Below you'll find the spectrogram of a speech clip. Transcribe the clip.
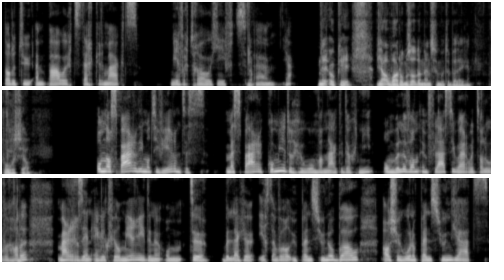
dat het u empowert, sterker maakt, meer vertrouwen geeft. Ja. Ehm, ja. Nee, oké. Ja, waarom zouden mensen moeten beleggen, volgens jou? Omdat sparen demotiverend is. Met sparen kom je er gewoon vandaag de dag niet, omwille van inflatie waar we het al over hadden. Maar er zijn eigenlijk veel meer redenen om te beleggen. Eerst en vooral je pensioenopbouw. Als je gewoon op pensioen gaat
